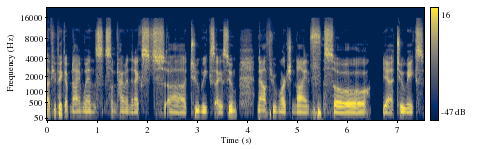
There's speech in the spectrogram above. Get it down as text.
Uh, if you pick up nine wins sometime in the next uh, two weeks, I assume, now through March 9th. So, yeah, two weeks.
